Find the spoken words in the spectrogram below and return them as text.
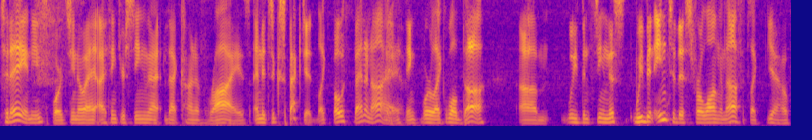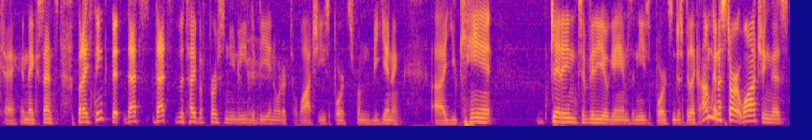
today in esports, you know, I, I think you're seeing that that kind of rise, and it's expected. Like both Ben and I, I think we're like, well, duh. Um, we've been seeing this. We've been into this for long enough. It's like, yeah, okay, it makes sense. But I think that that's that's the type of person you need to be in order to watch esports from the beginning. Uh, you can't get into video games and esports and just be like, I'm going to start watching this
